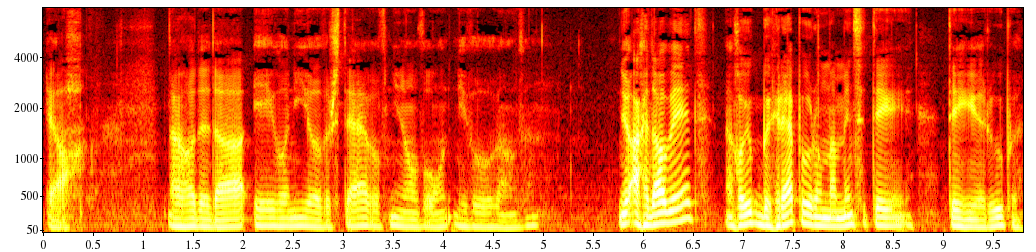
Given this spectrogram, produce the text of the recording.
ja, dan ga je dat ego niet overstijven of niet naar een volgend niveau gaan. Nu, als je dat weet, dan ga je ook begrijpen waarom dat mensen tegen, tegen je roepen.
